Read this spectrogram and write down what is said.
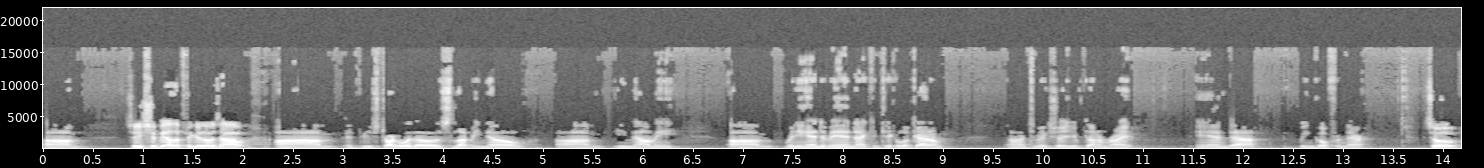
Um, so you should be able to figure those out. Um, if you struggle with those, let me know. Um, email me. Um, when you hand them in, I can take a look at them uh, to make sure you've done them right. And uh, we can go from there. So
